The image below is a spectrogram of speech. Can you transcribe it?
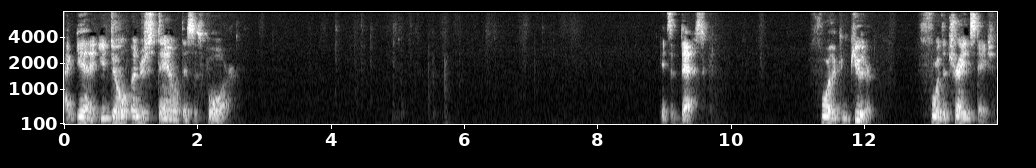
I get it. You don't understand what this is for. It's a desk for the computer, for the trade station.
